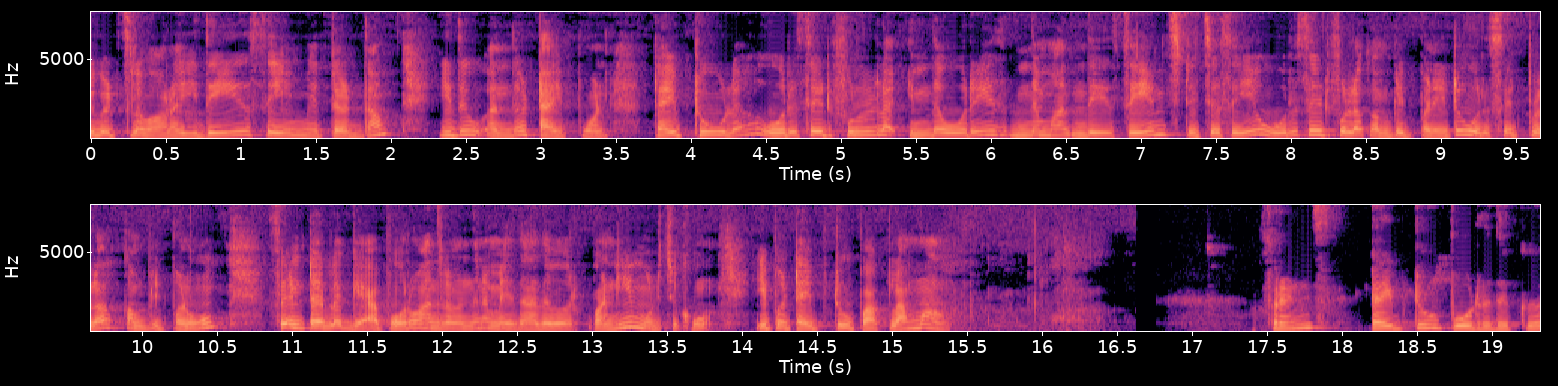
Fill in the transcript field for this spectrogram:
ரிவர்ட்ஸில் வர இதே சேம் மெத்தட் தான் இது வந்து டைப் ஒன் டைப் டூவில் ஒரு சைடு ஃபுல்லாக இந்த ஒரே இந்த மாதிரி சேம் ஸ்டிச்சஸையே ஒரு சைடு ஃபுல்லாக கம்ப்ளீட் பண்ணிவிட்டு வந்துட்டு ஒரு செட் ஃபுல்லாக கம்ப்ளீட் பண்ணுவோம் சென்டரில் கேப் வரும் அதில் வந்து நம்ம ஏதாவது ஒர்க் பண்ணி முடிச்சுக்குவோம் இப்போ டைப் டூ பார்க்கலாமா ஃப்ரெண்ட்ஸ் டைப் டூ போடுறதுக்கு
